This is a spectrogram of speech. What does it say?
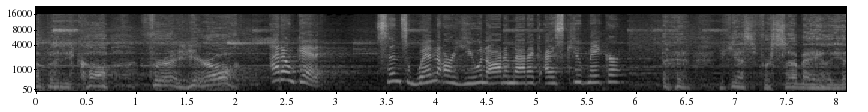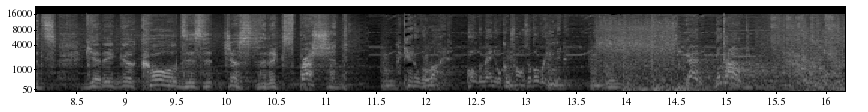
somebody call for a hero? I don't get it. Since when are you an automatic ice cube maker? yes, for some aliens, getting a cold isn't just an expression. I can't override. All the manual controls are overheated. Ben, look out!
